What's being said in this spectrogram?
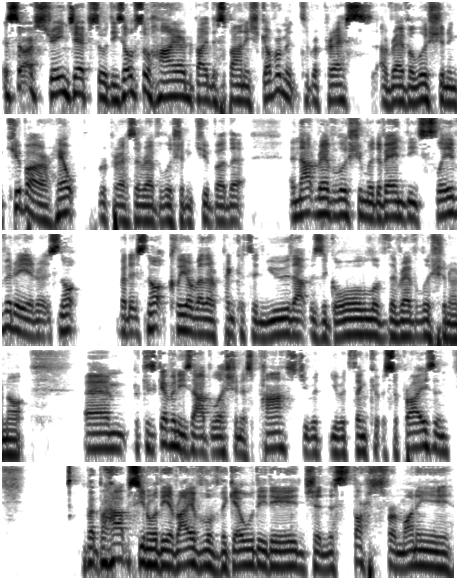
a sort of strange episode. He's also hired by the Spanish government to repress a revolution in Cuba or help repress a revolution in Cuba that, and that revolution would have ended slavery. Or it's not, but it's not clear whether Pinkerton knew that was the goal of the revolution or not. Um, because given his abolitionist past, you would you would think it was surprising. But perhaps you know the arrival of the Gilded Age and this thirst for money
